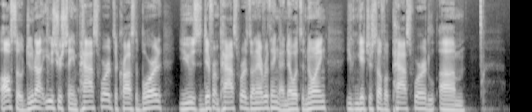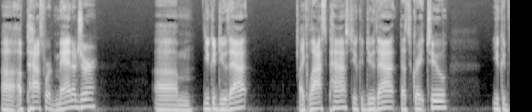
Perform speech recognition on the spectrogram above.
Also, do not use your same passwords across the board. Use different passwords on everything. I know it's annoying. You can get yourself a password, um, uh, a password manager um, you could do that. Like LastPass, you could do that. That's great too. You could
